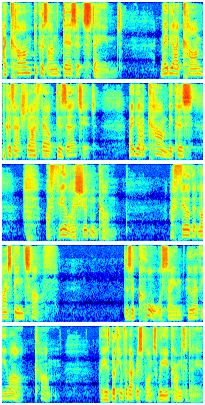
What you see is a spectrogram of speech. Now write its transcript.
I, come because I'm desert stained. Maybe I come because actually I felt deserted. Maybe I come because I feel I shouldn't come. I feel that life's been tough. There's a call saying, whoever you are, come. But he's looking for that response. Will you come today?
